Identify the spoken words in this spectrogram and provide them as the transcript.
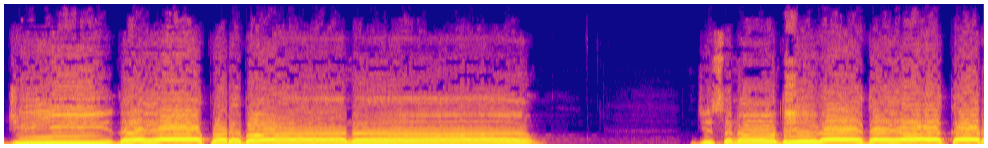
ਜੀ ਦਇਆ ਪਰਬਾਨ ਜਿਸਨੋ ਦੇਵੈ ਦਇਆ ਕਰ।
